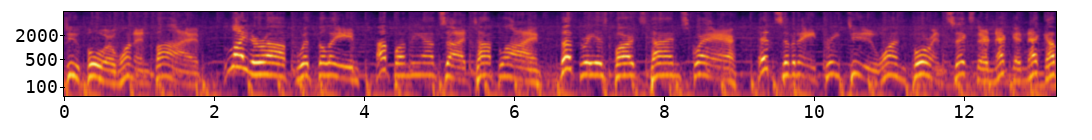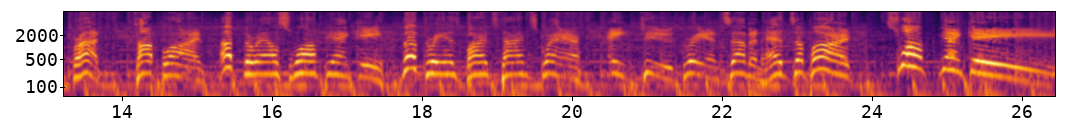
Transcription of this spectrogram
2 4, 1 and 5. Lighter up with the lead. Up on the outside, top line. The three is Parts Times Square. It's 7 8, 3 2, 1, 4, and 6. They're neck and neck up front. Top line, up the rail, Swamp Yankee. The three is Times Square. Eight, two, three, and 7 heads apart. Swamp Yankee!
